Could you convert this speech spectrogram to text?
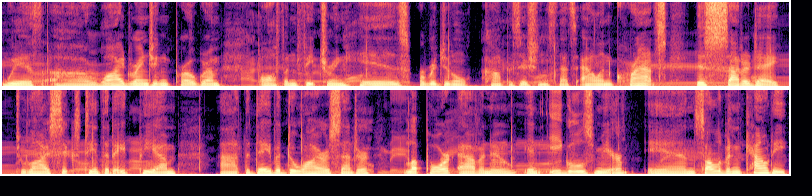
with a wide ranging program, often featuring his original compositions. That's Allen Krantz this Saturday, July 16th at 8 p.m. at the David Dewire Center, LaPorte Avenue in Eaglesmere in Sullivan County,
